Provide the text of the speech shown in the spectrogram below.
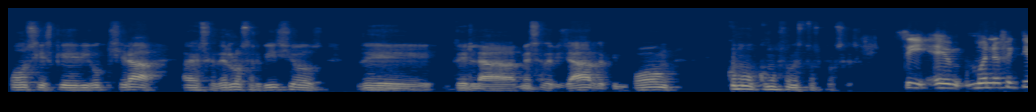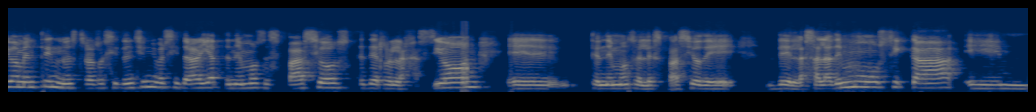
O si es que digo, quisiera acceder los servicios de, de la mesa de billar, de ping-pong, ¿cómo, ¿cómo son estos procesos? Sí, eh, bueno, efectivamente en nuestra residencia universitaria tenemos espacios de relajación, eh, tenemos el espacio de de la sala de música, em,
